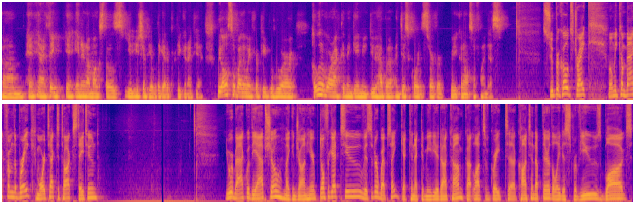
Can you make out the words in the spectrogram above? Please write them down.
Um, and, and, I think in, in and amongst those, you, you, should be able to get a pretty good idea. We also, by the way, for people who are a little more active in gaming, do have a, a Discord server where you can also find us. Super Code Strike. When we come back from the break, more tech to talk. Stay tuned. You were back with the App Show. Mike and John here. Don't forget to visit our website, getconnectedmedia.com. Got lots of great uh, content up there, the latest reviews, blogs,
